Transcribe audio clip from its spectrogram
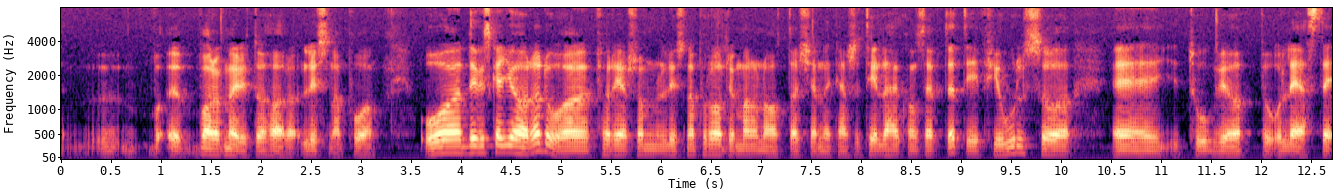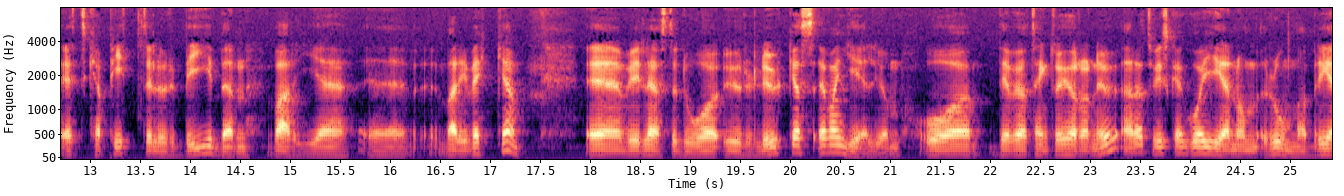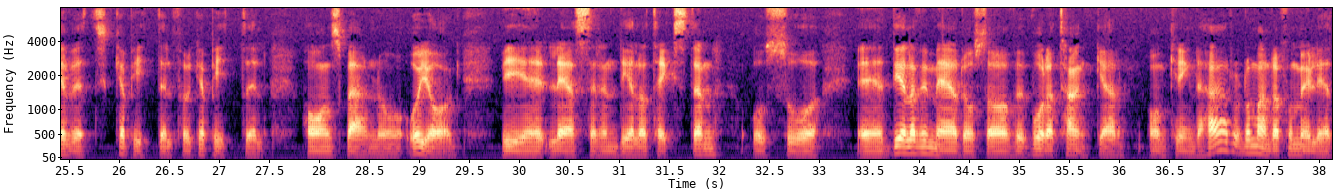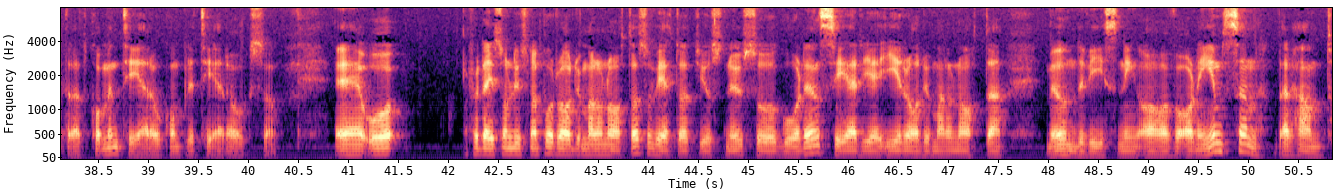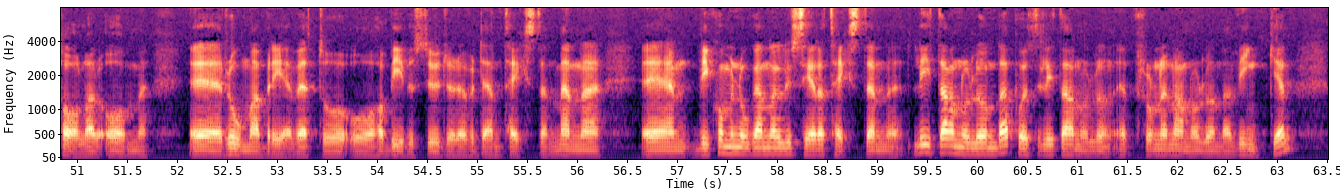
eh, vara möjligt att höra, lyssna på. Och det vi ska göra då för er som lyssnar på Radio Maranata känner kanske till det här konceptet. I fjol så eh, tog vi upp och läste ett kapitel ur Bibeln varje, eh, varje vecka. Eh, vi läste då ur Lukas evangelium och det vi har tänkt att göra nu är att vi ska gå igenom Romarbrevet kapitel för kapitel. Hans Berno och jag. Vi läser en del av texten och så eh, delar vi med oss av våra tankar omkring det här och de andra får möjligheter att kommentera och komplettera också. Eh, och för dig som lyssnar på Radio Maranata så vet du att just nu så går det en serie i Radio Maranata med undervisning av Arne Imsen där han talar om eh, Romarbrevet och, och har bibelstudier över den texten. Men eh, vi kommer nog analysera texten lite annorlunda på ett lite annorlunda, från en annorlunda vinkel.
